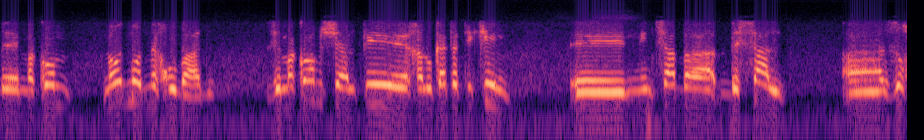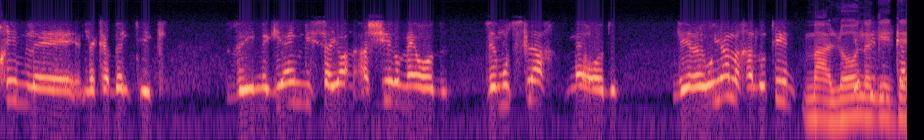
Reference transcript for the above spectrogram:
במקום מאוד מאוד מכובד. זה מקום שעל פי אה, חלוקת התיקים אה, נמצא בסל הזוכים לקבל תיק, והיא מגיעה עם ניסיון עשיר מאוד ומוצלח מאוד. והיא ראויה לחלוטין. מה, לא נגיד אה,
